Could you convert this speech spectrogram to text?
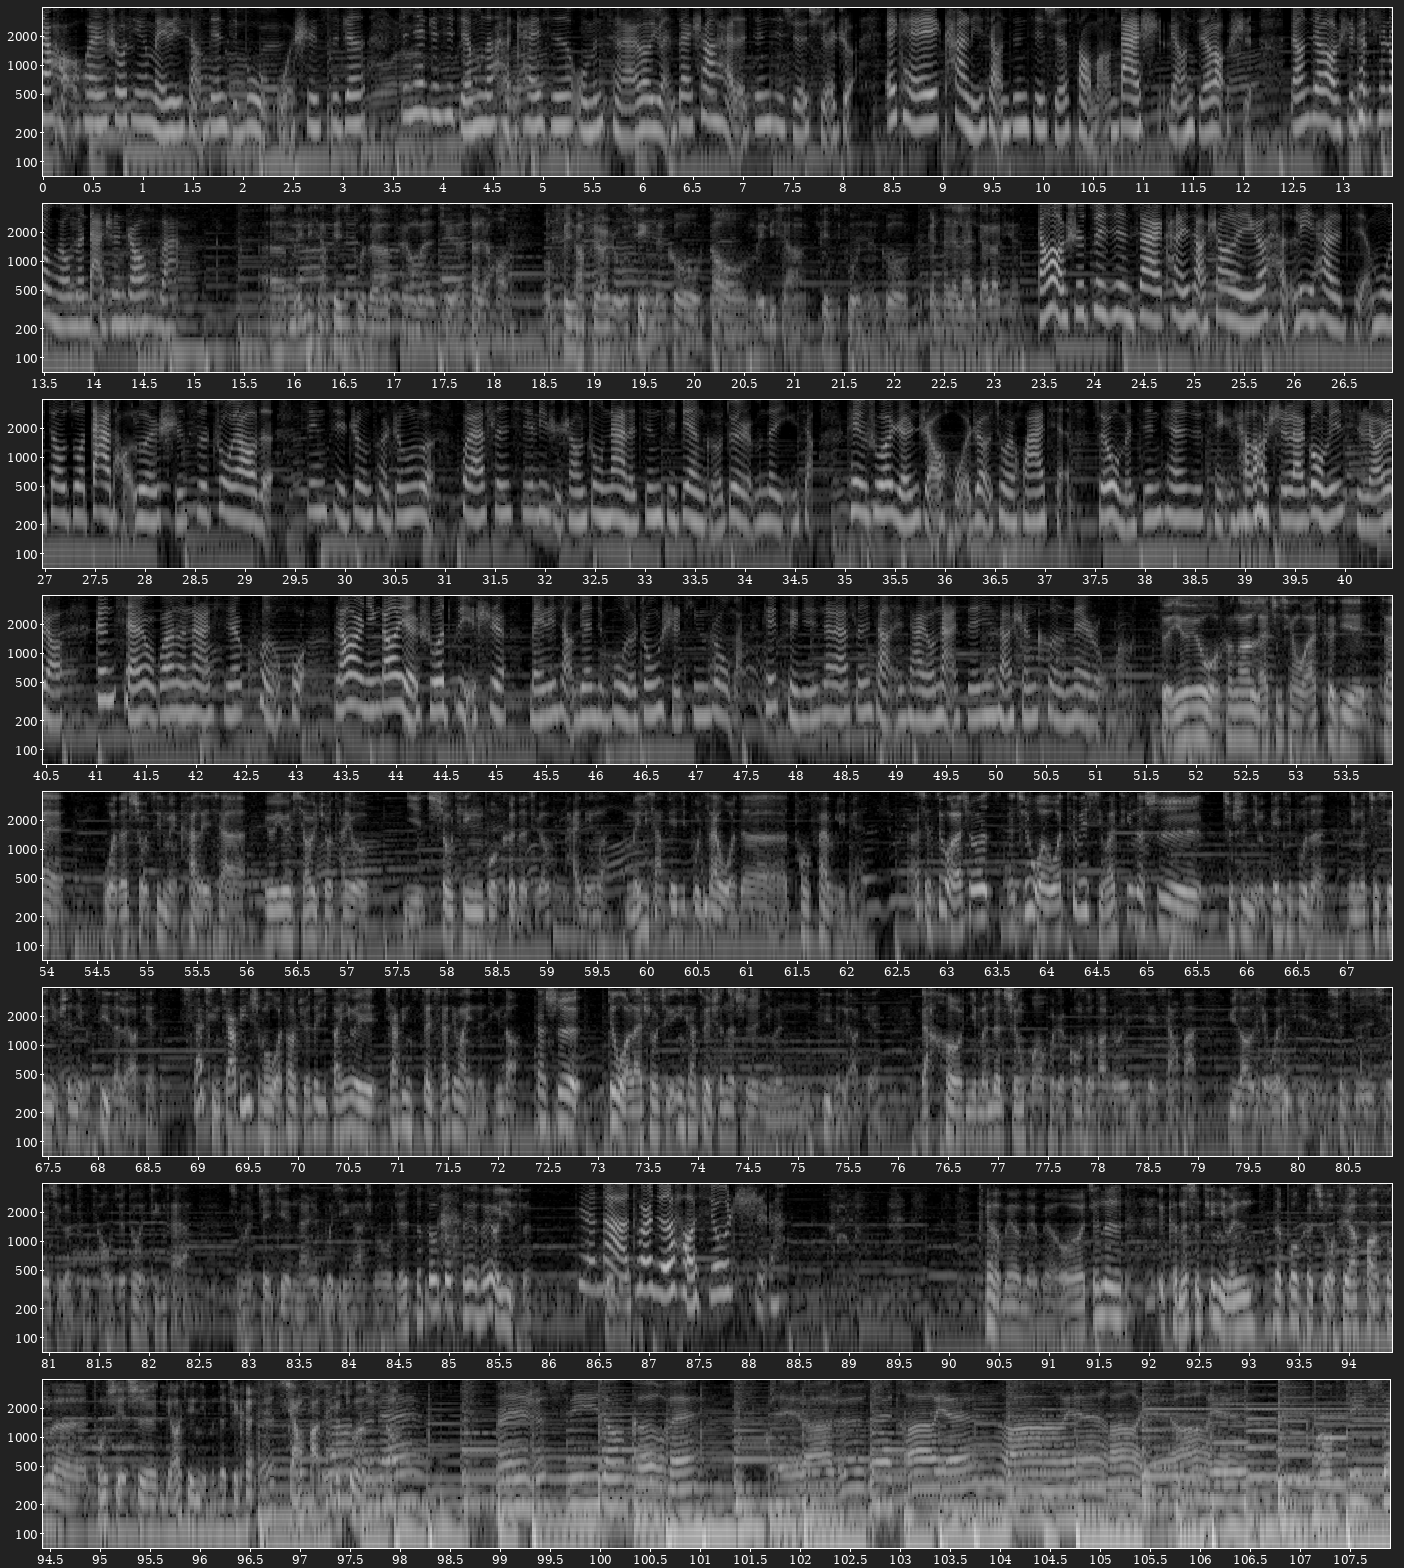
大家好，欢迎收听没理想编辑部，我是思珍。今天这期节目呢，很开心，我们请来了远在上海的经济学学者，A.K.A 看理想经济学扫盲大使梁杰老师。梁杰老师跟听众朋友们打声招呼吧。呃，没理想编辑部的朋友们，这个大家好。我非常非常荣幸能够到没理想编辑部，能够跟大家来聊聊天。梁老师最近在看理想上了一个很厉害的节目，叫做《大讨论：十次重要的经济政策争论》，会来分析历史上重大的经济变革对人们的影响。可以说，人只要活着就会花钱，所以我们今天就请 梁老师来跟我们一起聊一聊跟钱有关的那些困惑。梁老师，您刚刚也说自己是没理想编辑部的忠实听众嘛？可以请您先。来分享一下有哪些印象深刻的内容吗？对，因为我刚刚来之前，我还特地在我的手机里面看了一下，因为因为小宇宙它有你收听播客的这个排名嘛，没理想编辑部在我的 top five 里面，而且对我来说，其实我我特别喜欢听的是就是你们编辑部的你们这些女生你们自己的聊天，其他请嘉宾什么我倒觉得一般，因为嘉宾在其他地方也能听到，但是对我来说，这个印象最深的是你们自己的聊天。然后你们的生活或者工作当中一些想法，遇到的一些问题，甚至一些这个吐槽，我觉得都很精彩啊。什么这届男人不行啊，什么，我觉得都都都很很有意思。天哪，突然觉得好羞耻。没有没有没有没有，我真的可能是听你们的播客是我非常放松的，同时也是了解你们的这个想法的一个重要渠道。话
